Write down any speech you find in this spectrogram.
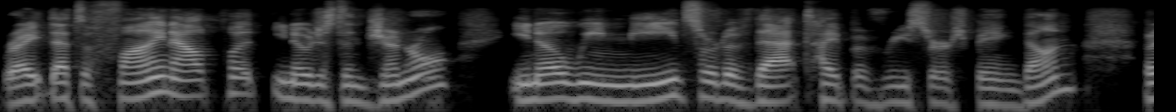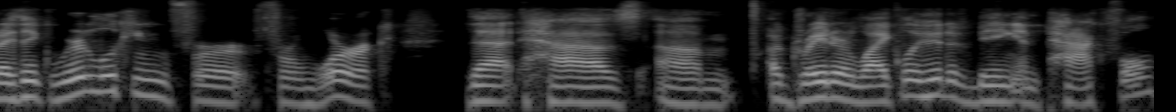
right? That's a fine output you know just in general. You know we need sort of that type of research being done but i think we're looking for for work that has um, a greater likelihood of being impactful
